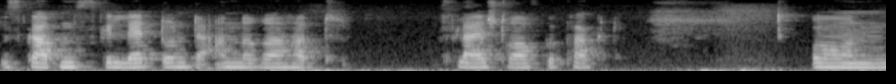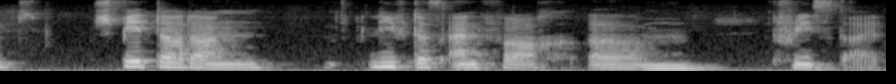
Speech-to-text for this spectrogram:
es gab ein Skelett und der andere hat Fleisch draufgepackt. Und später dann lief das einfach ähm, Freestyle.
